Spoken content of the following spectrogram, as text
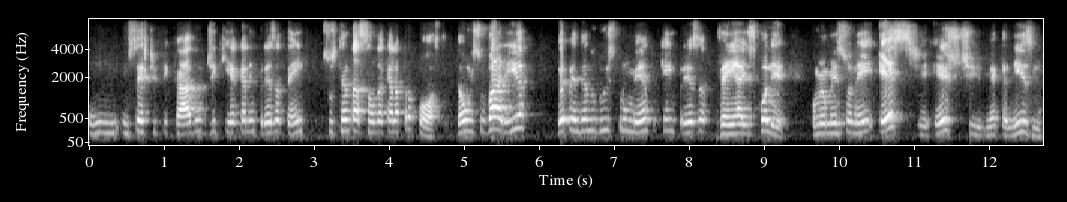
um, um, certificado de que aquela empresa tem sustentação daquela proposta. Então, isso varia dependendo do instrumento que a empresa venha a escolher. Como eu mencionei, este, este mecanismo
